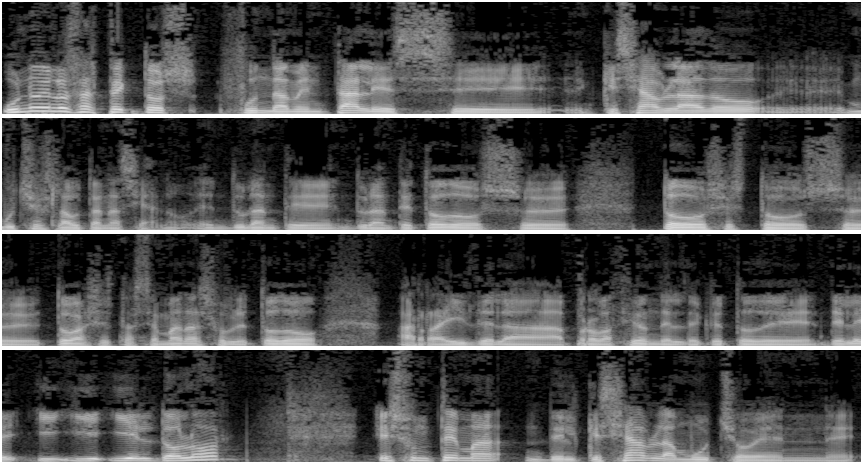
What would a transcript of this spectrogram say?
Uno de los aspectos fundamentales que se ha hablado mucho es la eutanasia, ¿no? Durante, durante todos, todos estos, todas estas semanas, sobre todo a raíz de la aprobación del decreto de, ley. y el dolor es un tema del que se habla mucho en,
